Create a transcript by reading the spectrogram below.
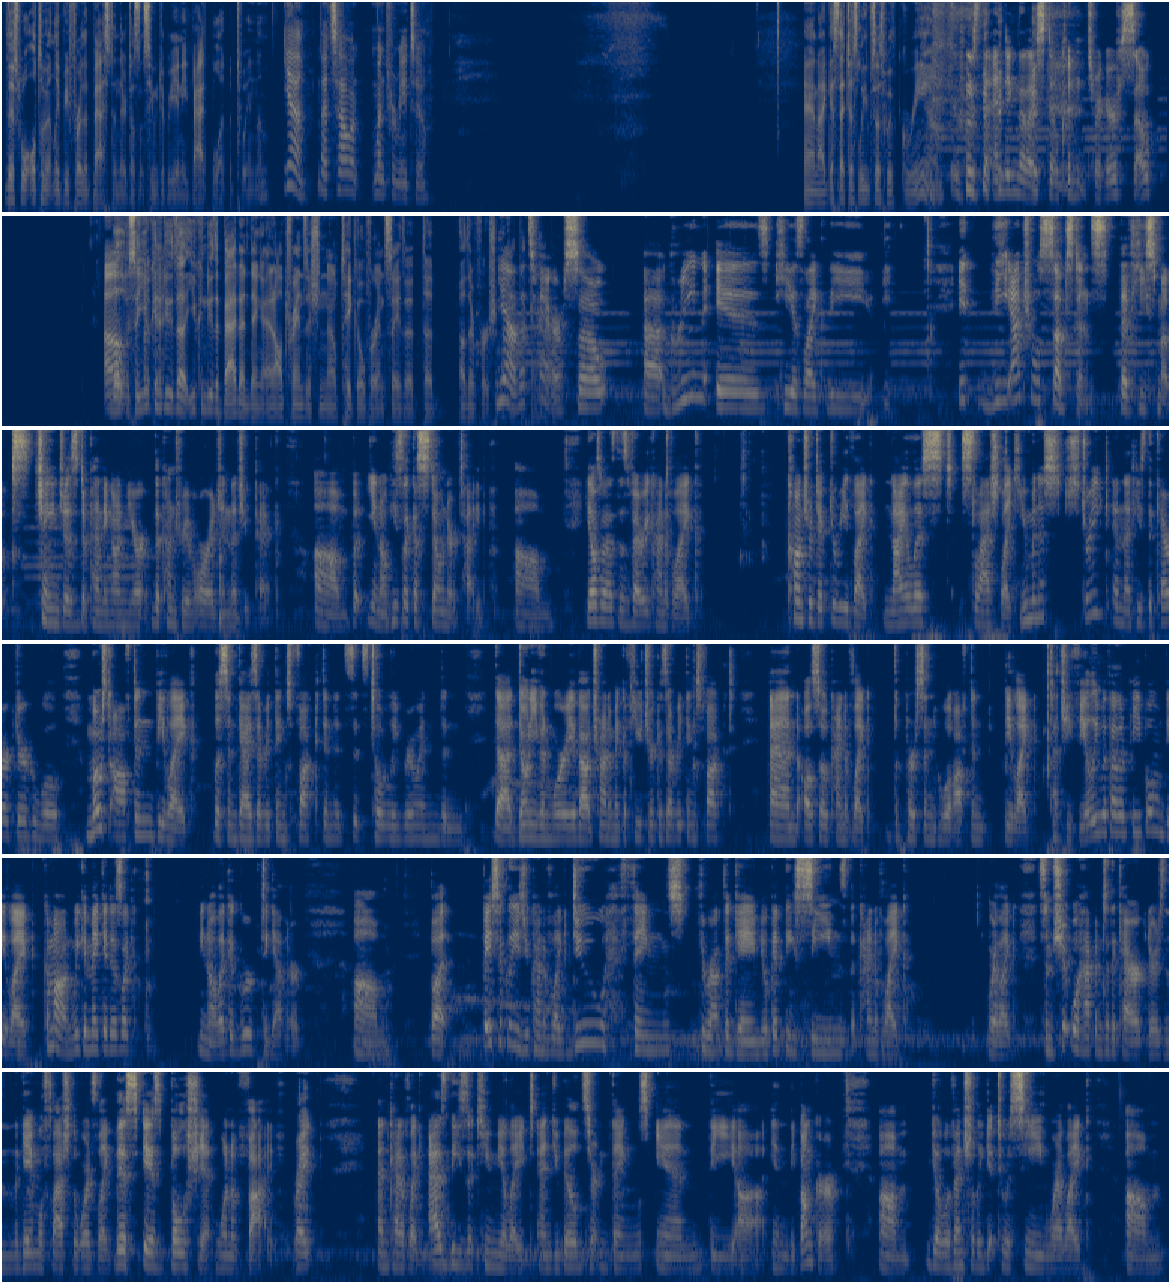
this will ultimately be for the best, and there doesn't seem to be any bad blood between them. Yeah, that's how it went for me too. And I guess that just leaves us with Green. it was the ending that i still couldn't trigger so Oh, well, so you can do the you can do the bad ending, and I'll transition. And I'll take over and say the the other version. yeah that's can happen. fair so uh green is he is like the it the actual substance that he smokes changes depending on your the country of origin that you pick Um, but you know, he's like a stoner type. Um, he also has this very kind of like contradictory like nihilist slash like humanist streak and that he's the character who will most often be like listen guys everything's fucked and it's it's totally ruined and uh, don't even worry about trying to make a future because everything's fucked. And also kind of like the person who will often be like touchy feely with other people and be like come on we can make it as like you know like a group together. Um but basically as you kind of like do things throughout the game you'll get these scenes that kind of like where like some shit will happen to the characters and the game will flash the words like this is bullshit one of five right? And kind of like as these accumulate and you build certain things in the uh, in the bunker um, you'll eventually get to a scene where like um,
